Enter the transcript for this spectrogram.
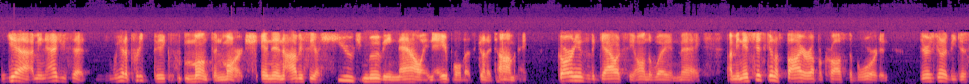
yeah, I mean, as you said, we had a pretty big month in March, and then obviously a huge movie now in April that's going to dominate. Guardians of the Galaxy on the way in May. I mean, it's just going to fire up across the board, and there's going to be just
